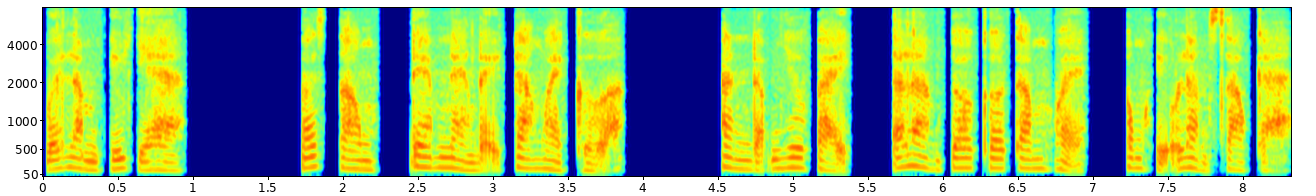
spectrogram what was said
với Lâm Thiếu Gia. Nói xong đem nàng đẩy ra ngoài cửa. Hành động như vậy đã làm cho cơ tâm Huệ không hiểu làm sao cả.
